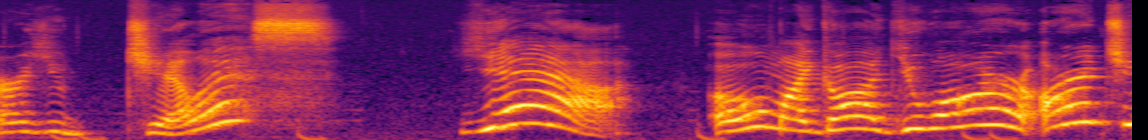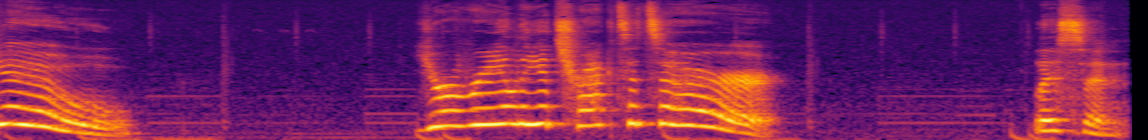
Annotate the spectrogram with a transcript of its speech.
Are you jealous? Yeah! Oh my god, you are, aren't you? You're really attracted to her. Listen,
